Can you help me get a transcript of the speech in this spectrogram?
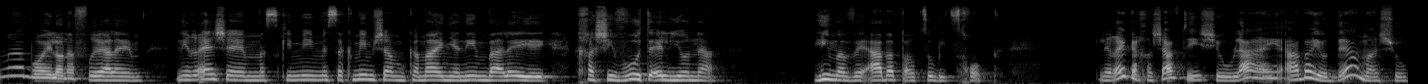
אה, בואי לא נפריע להם. נראה שהם מסכימים, מסכמים שם כמה עניינים בעלי חשיבות עליונה. אמא ואבא פרצו בצחוק. לרגע חשבתי שאולי אבא יודע משהו.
